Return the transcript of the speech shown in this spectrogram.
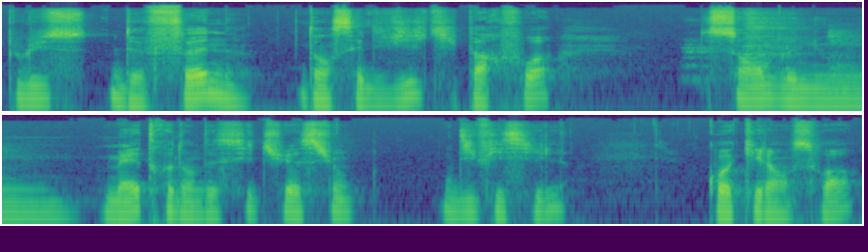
plus de fun dans cette vie qui parfois semble nous mettre dans des situations difficiles. Quoi qu'il en soit,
